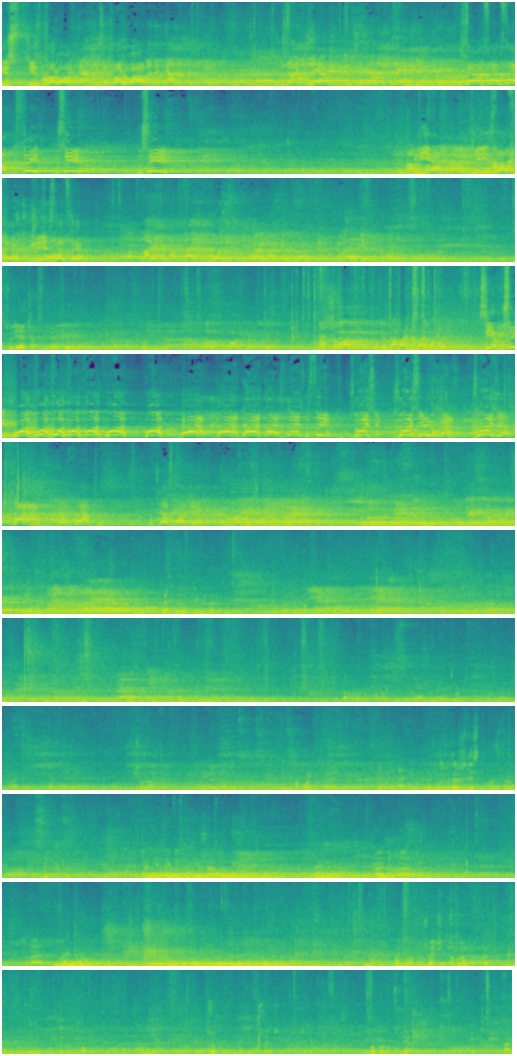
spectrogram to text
через. Через, отворот, через отворот. Сам, сам, сам, души, души, души. Илья, через зацеп, через зацеп. Отставить, отставить, бросить. Неправильно. Судья что-то не Хорошо! Давай, давай, Володя! Свет, души! Вот, вот, вот, вот, вот, вот, вот! Да, да, да, да, здесь души! Жестче, жестче, Илюха! Жестче! Да! Красавчик! Вот сейчас молодец! Ну, даже здесь не может занял, Правильно, правильно. до пяти Один окружающий забрали обратно. Vamos lá.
